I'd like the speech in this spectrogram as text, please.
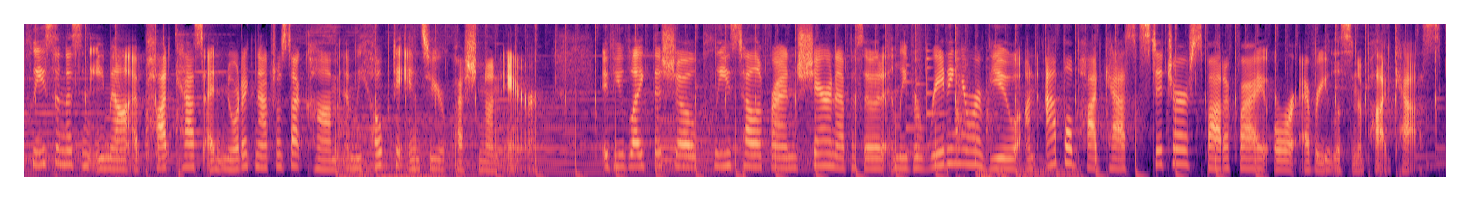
please send us an email at podcast at nordicnaturals.com and we hope to answer your question on air. If you like this show, please tell a friend, share an episode, and leave a rating and review on Apple Podcasts, Stitcher, Spotify, or wherever you listen to podcasts.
